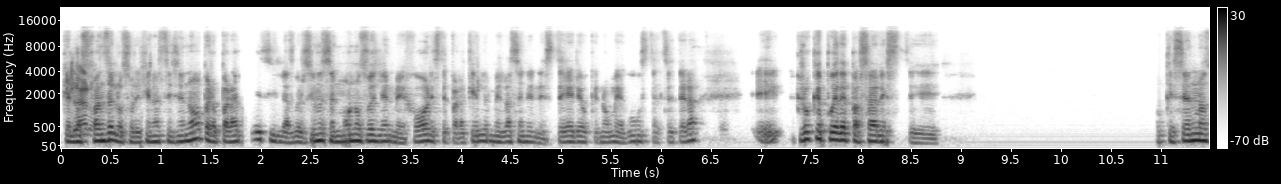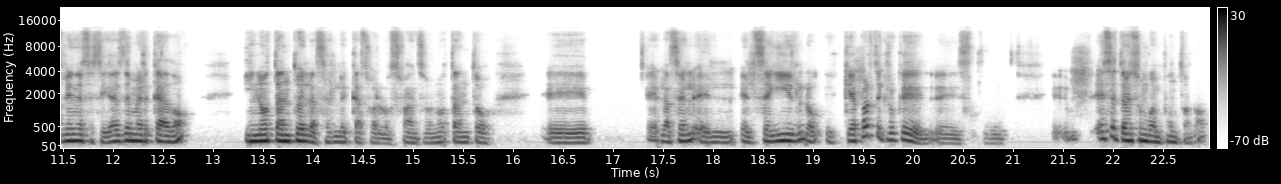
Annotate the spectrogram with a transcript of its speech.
Que los fans de los originales dicen, no, pero ¿para qué si las versiones en mono suenan mejor? Este, ¿Para qué me lo hacen en estéreo que no me gusta, etcétera? Eh, creo que puede pasar este, que sean más bien necesidades de mercado y no tanto el hacerle caso a los fans o no tanto eh, el hacer, el, el seguirlo, que aparte creo que este, ese también es un buen punto, ¿no?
